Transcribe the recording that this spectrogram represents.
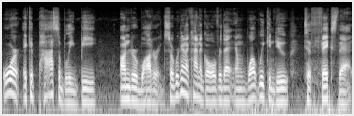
or it could possibly be underwatering. So we're going to kind of go over that and what we can do to fix that.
